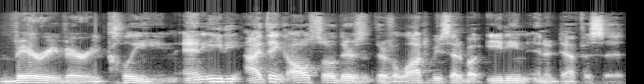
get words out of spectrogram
very very clean. And eating i think also there's there's a lot to be said about eating in a deficit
